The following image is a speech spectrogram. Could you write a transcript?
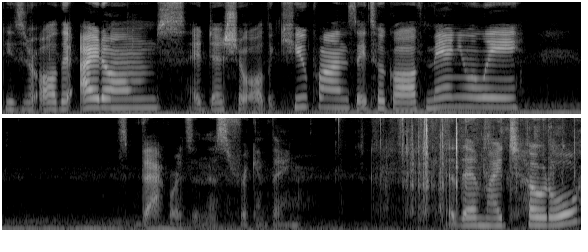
These are all the items. It does show all the coupons they took off manually. It's backwards in this freaking thing. And then my total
